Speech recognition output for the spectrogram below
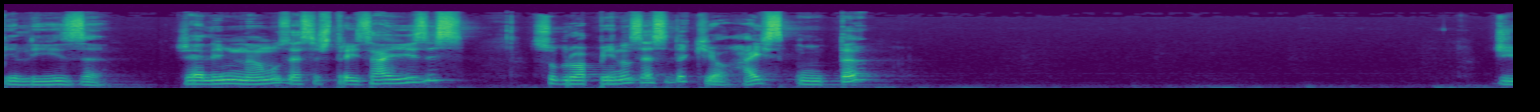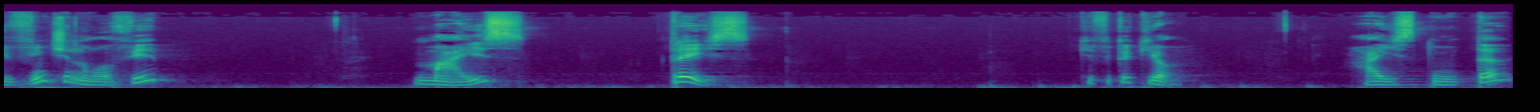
Beleza. Já eliminamos essas três raízes. Sobrou apenas essa daqui, ó, raiz quinta de 29 mais 3. Que fica aqui, ó. Raiz quinta,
